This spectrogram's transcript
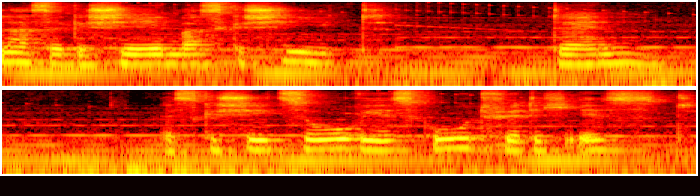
Lasse geschehen, was geschieht, denn es geschieht so, wie es gut für dich ist.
